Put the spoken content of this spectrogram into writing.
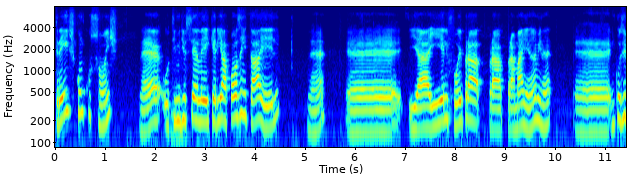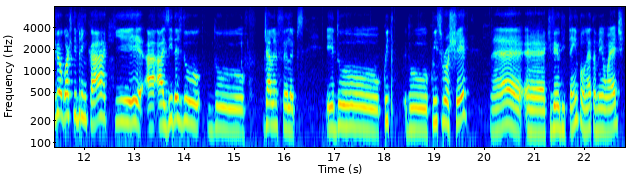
três concussões, né? O time de UCLA queria aposentar ele, né? É, e aí ele foi para Miami, né? É, inclusive eu gosto de brincar que a, as idas do, do Jalen Phillips e do, do Quincy Rocher, né, é, que veio de Temple, né, também é um Edge,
